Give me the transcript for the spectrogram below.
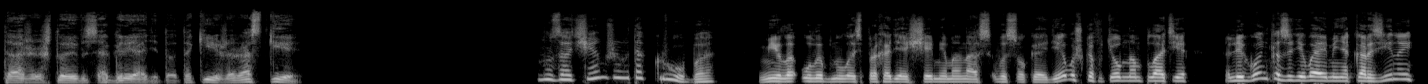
«Та же, что и в Загряде, то такие же ростки!» «Ну зачем же вы так грубо?» Мило улыбнулась проходящая мимо нас высокая девушка в темном платье легонько задевая меня корзиной,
